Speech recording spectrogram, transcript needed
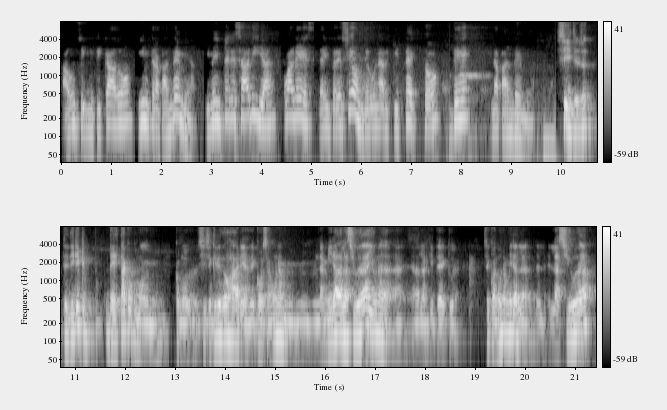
a un significado intrapandemia. Y me interesaría cuál es la impresión de un arquitecto de la pandemia. Sí, yo te diría que destaco como, como, si se quiere, dos áreas de cosas. Una, mirada a la ciudad y una a, la arquitectura. O cuando uno mira la, ciudad,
